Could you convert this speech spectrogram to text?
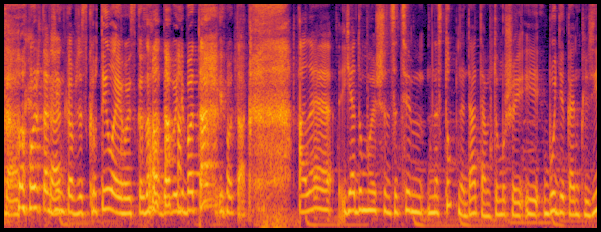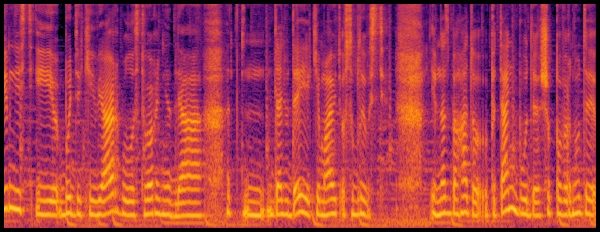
Так, Може, там так. жінка вже скрутила його і сказала, да ви либо так і отак. Але я думаю, що за цим наступне, да, там, тому що і будь-яка інклюзивність, і будь-який VR були створені для, для людей, які мають особливості. І в нас багато питань буде, щоб повернути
